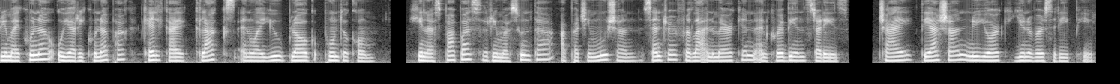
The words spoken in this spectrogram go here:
Rimaykuna uyarikunapaq kelkay clacksnyublog.com. Hinas Papas Rimasunta Apachimushan Center for Latin American and Caribbean Studies. Chai, Tiashan, New York University P.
